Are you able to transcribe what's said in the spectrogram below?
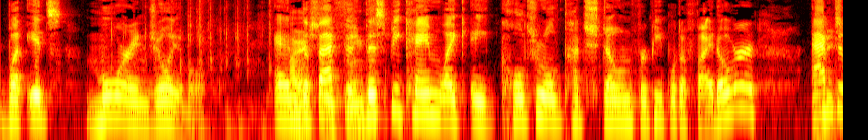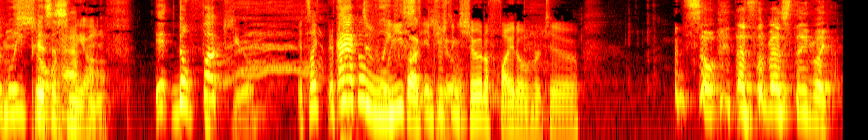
but it's more enjoyable. And I the fact think- that this became like a cultural touchstone for people to fight over actively so pisses me off. It no fuck you. it's like it's like the Actively least interesting you. show to fight over too So that's the best thing. Like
